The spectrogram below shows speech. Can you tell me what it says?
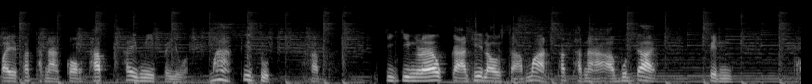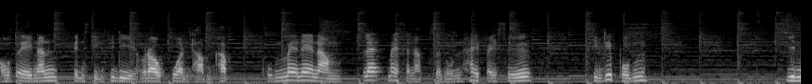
ไปพัฒนากองทัพให้มีประโยชน์มากที่สุดครับ จริงๆ แล้วการที่เราสามารถพัฒนาอาวุธได้เป็นของตัวเองนั้นเป็นสิ่งที่ดีเราควรทำครับ ผมไม่แนะนำและไม่สนับสนุนให้ไปซื้อ สิ่งที่ผม ยิน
